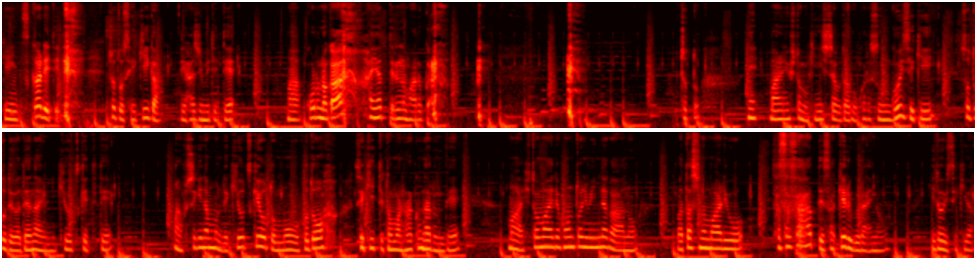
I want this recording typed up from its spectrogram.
近疲れててちょっと咳が出始めててまあコロナが 流行ってるのもあるから ちょっとね周りの人も気にしちゃうだろうからすんごい咳外では出ないように気をつけててまあ、不思議なもんで気をつけようと思うほど 咳って止まらなくなるんでまあ人前で本当にみんながあの私の周りをさささって避けるぐらいのひどい咳は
